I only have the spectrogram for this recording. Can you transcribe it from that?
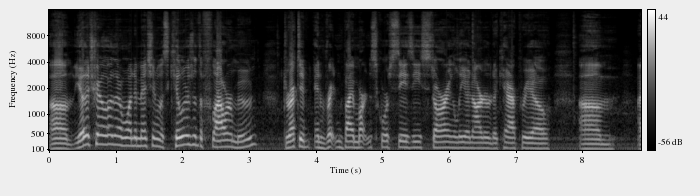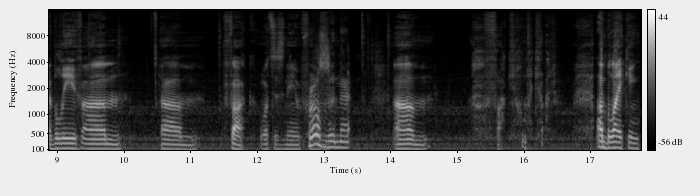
um, the other trailer that I wanted to mention was Killers of the Flower Moon, directed and written by Martin Scorsese, starring Leonardo DiCaprio. Um, I believe. Um, um, fuck, what's his name? Who else is in that? Um, fuck. Oh my god. I'm blanking.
